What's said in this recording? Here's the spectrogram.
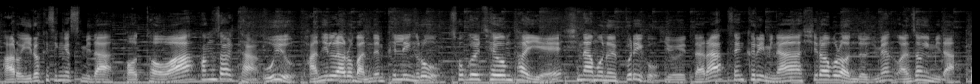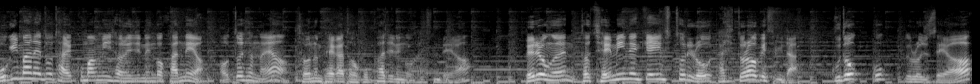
바로 이렇게 생겼습니다. 버터와 황설탕, 우유, 바닐라로 만든 필링으로 속을 채운 파이에 시나몬을 뿌리고 기호에 따라 생크림이나 시럽을 얹어주면 완성입니다. 보기만 해도 달콤함이 전해지는 것 같네요. 어떠셨나요? 저는 배가 더 고파지는 것 같은데요. 배룡은 더 재미있는 게임 스토리로 다시 돌아오겠습니다. 구독 꼭 눌러주세요.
